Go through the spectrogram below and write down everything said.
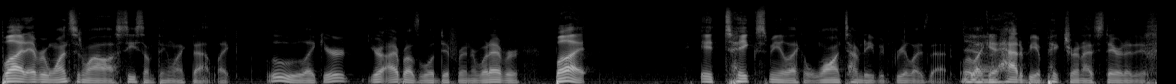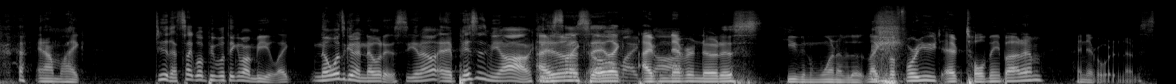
but every once in a while, I'll see something like that, like ooh, like your your eyebrows a little different or whatever. But it takes me like a long time to even realize that, or like it had to be a picture and I stared at it, and I'm like, dude, that's like what people think about me. Like, no one's gonna notice, you know, and it pisses me off. I it's was gonna like, say, oh like, I've God. never noticed even one of those. Like before you told me about him, I never would have noticed.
